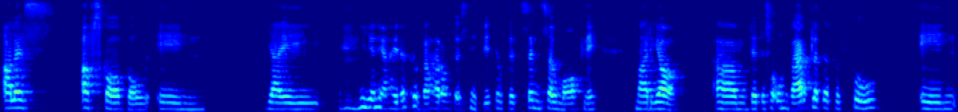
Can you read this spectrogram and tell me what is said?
alles afskakel en jy nie in die huidige wêreld is nie. Weet of dit sin sou maak nie. Maar ja, um dit is 'n onwerklike gevoel en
